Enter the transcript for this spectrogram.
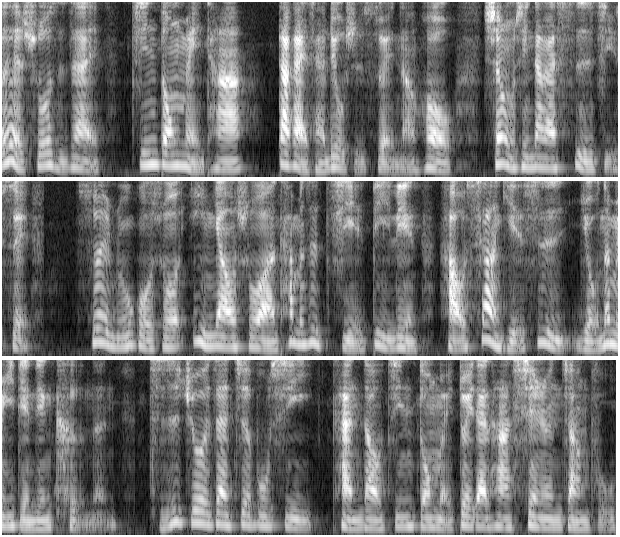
而且说实在，金东美她大概也才六十岁，然后申如信大概四十几岁，所以如果说硬要说啊，他们是姐弟恋，好像也是有那么一点点可能。只是就会在这部戏看到金东美对待她的现任丈夫，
